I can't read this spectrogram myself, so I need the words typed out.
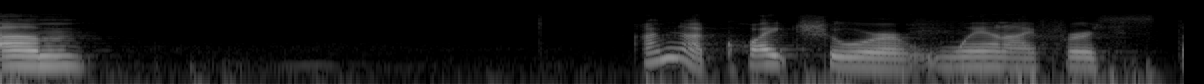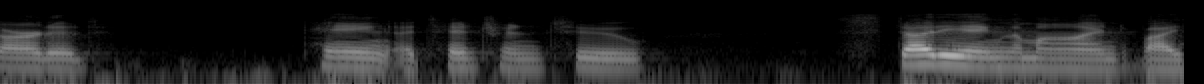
Um, I'm not quite sure when I first started paying attention to studying the mind by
